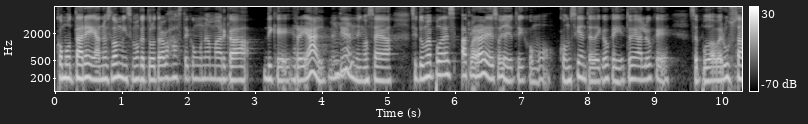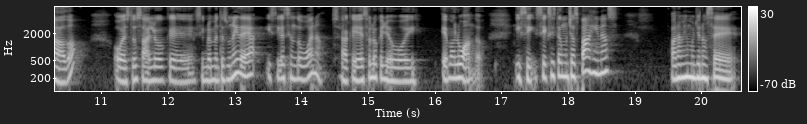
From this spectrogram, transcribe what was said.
como tarea no es lo mismo que tú lo trabajaste con una marca de que real, ¿me entienden? O sea, si tú me puedes aclarar eso, ya yo estoy como consciente de que, ok, esto es algo que se pudo haber usado o esto es algo que simplemente es una idea y sigue siendo buena. O sea, que eso es lo que yo voy evaluando. Y sí, sí existen muchas páginas. Ahora mismo yo no sé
